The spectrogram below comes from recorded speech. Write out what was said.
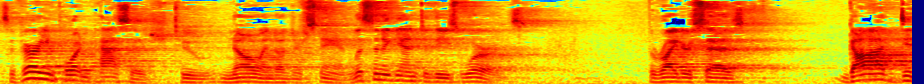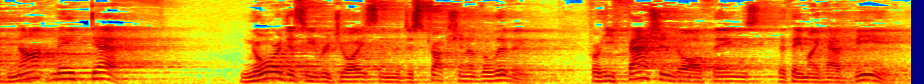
It's a very important passage to know and understand. Listen again to these words. The writer says, God did not make death nor does he rejoice in the destruction of the living. For he fashioned all things that they might have being.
